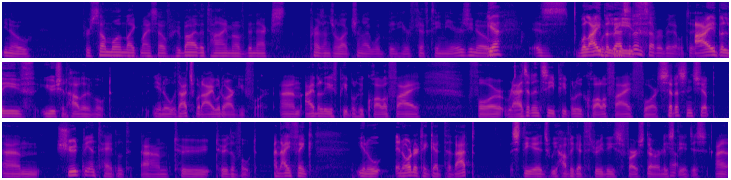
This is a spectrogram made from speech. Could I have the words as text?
you know, for someone like myself who by the time of the next presidential election I would have been here 15 years. You know, Yeah. Is Well, I believe residents ever been able to? I believe you should have a vote. You know, that's what I would argue for. Um, I believe people who qualify for residency, people who qualify for citizenship, um, should be entitled um, to to the vote. And I think, you know, in order to get to that stage, we have to get through these first early stages. And,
